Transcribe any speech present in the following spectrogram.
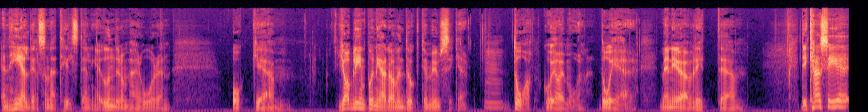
en hel del sådana här tillställningar under de här åren. Och eh, jag blir imponerad av en duktig musiker. Mm. Då går jag i mål. Då är jag men i övrigt, eh, det kanske är,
